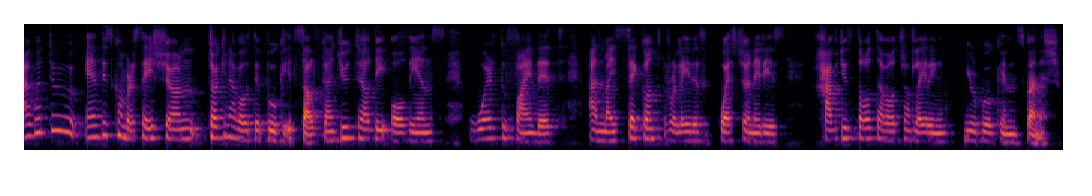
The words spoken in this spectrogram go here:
I want to end this conversation talking about the book itself. Can you tell the audience where to find it? And my second related question it is have you thought about translating your book in Spanish?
